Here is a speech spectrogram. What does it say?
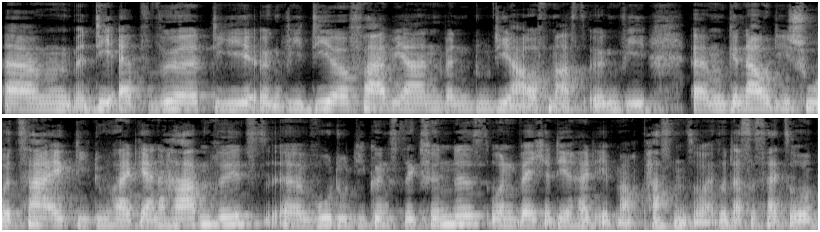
ähm, die App wird, die irgendwie dir, Fabian, wenn du die aufmachst, irgendwie ähm, genau die Schuhe zeigt, die du halt gerne haben willst, äh, wo du die günstig findest und welche dir halt eben auch passen. So, also das ist halt so.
